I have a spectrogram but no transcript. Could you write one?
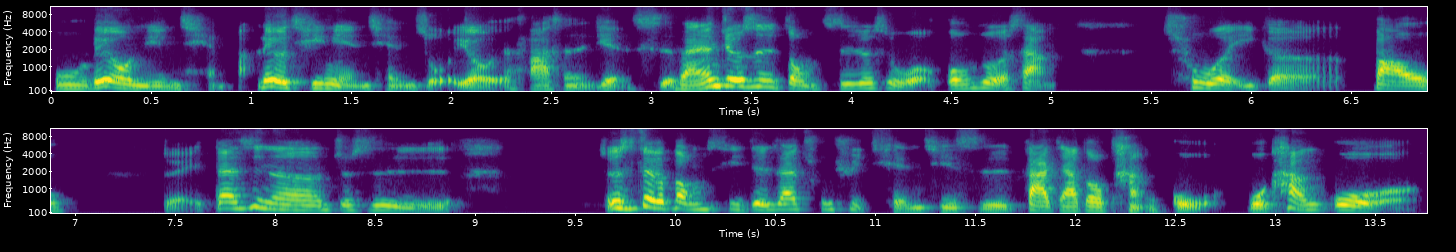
五六年前吧，六七年前左右的发生一件事。反正就是，总之就是我工作上。出了一个包，对，但是呢，就是就是这个东西，就是在出去前，其实大家都看过，我看过，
